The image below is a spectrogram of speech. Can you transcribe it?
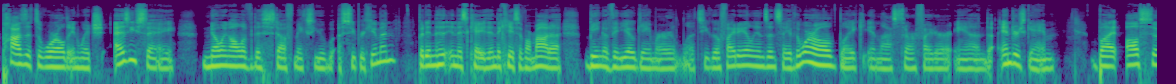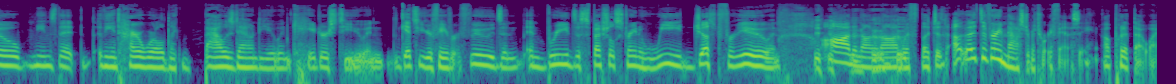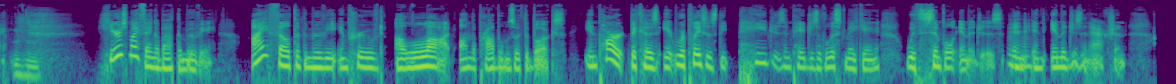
posits a world in which, as you say, knowing all of this stuff makes you a superhuman. But in the, in this case, in the case of Armada, being a video gamer lets you go fight aliens and save the world, like in Last Starfighter and Ender's Game. But also means that the entire world like bows down to you and caters to you and gets you your favorite foods and, and breeds a special strain of weed just for you and on and on and on with like just uh, it's a very masturbatory fantasy. I'll put it that way. Mm-hmm. Here's my thing about the movie. I felt that the movie improved a lot on the problems with the books, in part because it replaces the pages and pages of list making with simple images and, mm-hmm. and images in action.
